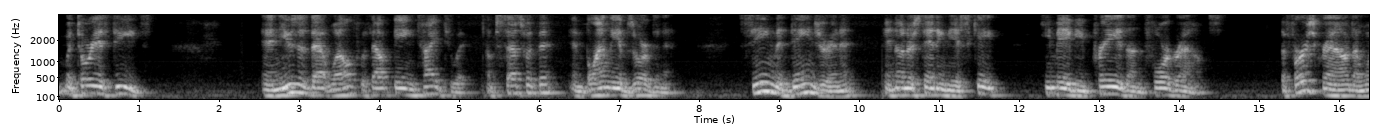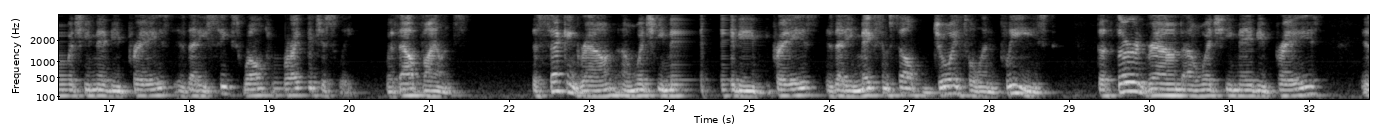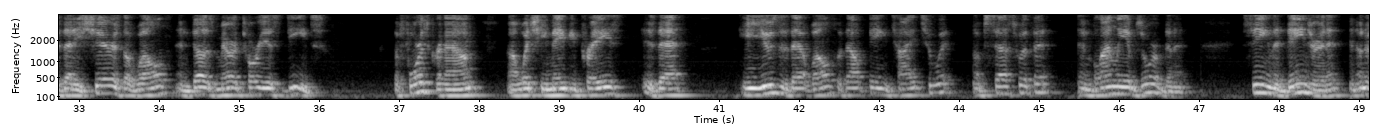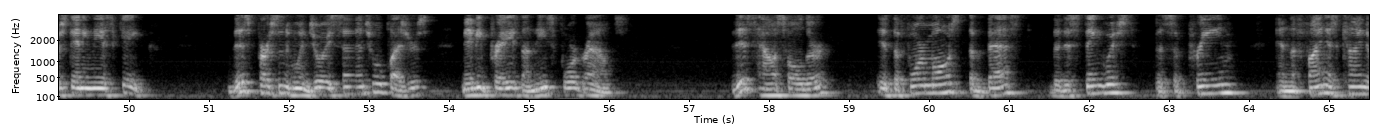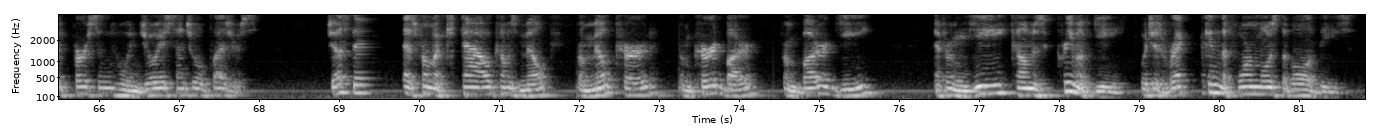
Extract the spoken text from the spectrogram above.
meritorious deeds and uses that wealth without being tied to it, obsessed with it, and blindly absorbed in it. Seeing the danger in it and understanding the escape, he may be praised on four grounds. The first ground on which he may be praised is that he seeks wealth righteously, without violence. The second ground on which he may be praised is that he makes himself joyful and pleased. The third ground on which he may be praised is that he shares the wealth and does meritorious deeds. The fourth ground on which he may be praised is that he uses that wealth without being tied to it, obsessed with it, and blindly absorbed in it, seeing the danger in it and understanding the escape. This person who enjoys sensual pleasures may be praised on these four grounds. This householder is the foremost, the best, the distinguished, the supreme, and the finest kind of person who enjoys sensual pleasures. Just as from a cow comes milk, from milk curd, from curd butter, from butter ghee, and from ghee comes cream of ghee, which is reckoned the foremost of all of these.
